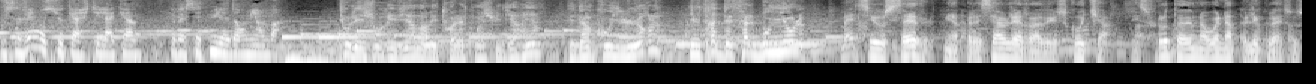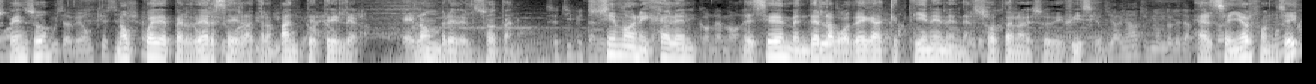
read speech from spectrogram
Vous savez, monsieur qui a acheté la cave Eh ben, cette nuit, il a dormi en bas. Tous les jours, il vient dans les toilettes, moi je lui dis rien. Et d'un coup, il hurle, il me traite de sale bougnoule. Si usted, mi apreciable radioescucha, disfruta de una buena película de suspenso, no puede perderse el atrapante thriller, El hombre del sótano. Simon y Helen deciden vender la bodega que tienen en el sótano de su edificio. El señor Fonzik,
